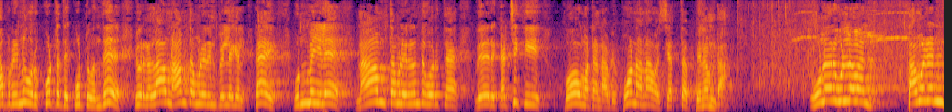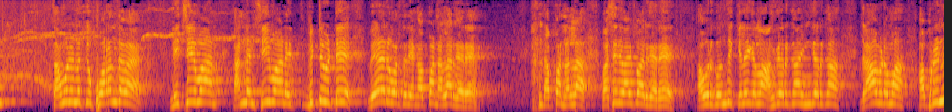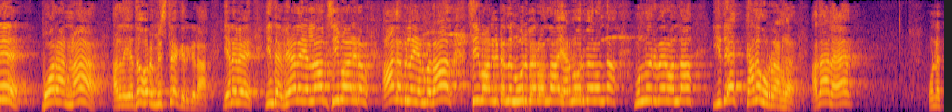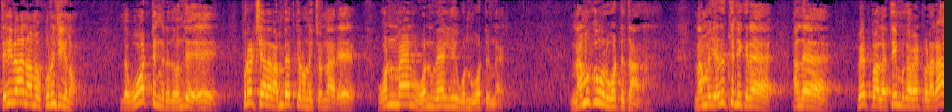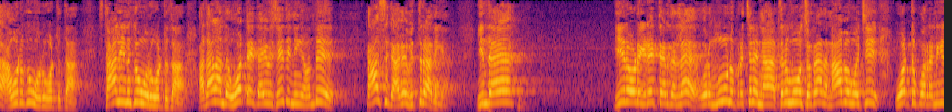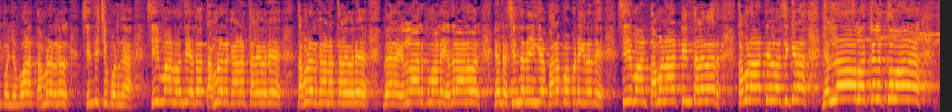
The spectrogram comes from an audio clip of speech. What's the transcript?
அப்படின்னு ஒரு கூட்டத்தை கூட்டு வந்து இவர்கள்லாம் நாம் தமிழரின் பிள்ளைகள். டேய் உண்மையிலே நாம் தமிழரிலிருந்து ஒருத்த வேறு கட்சிக்கு போக மாட்டான்டா. அப்படி போனானா அவன் செத்த பிணம்டா. உணர்வுள்ளவன் தமிழன் தமிழனுக்கு பிறந்தவன் நிச்சயமான் அண்ணன் சீமானை விட்டு விட்டு வேறு ஒருத்தர். எங்க அப்பா நல்லா இருக்காரு. அந்த அப்பா நல்லா வசதி வாய்ப்பா இருக்காரு. அவருக்கு வந்து கிளைகள்லாம் அங்க இருக்கான் இங்க இருக்கான் திராவிடமா அப்படின்னு போறான்னா அதுல ஏதோ ஒரு மிஸ்டேக் இருக்குடா. எனவே இந்த வேலையெல்லாம் சீமானிடம் ஆகவில்லை என்பதால் சீமான் கிட்ட இருந்து நூறு பேர் வந்தான் இருநூறு பேர் வந்தான் முன்னூறு பேர் வந்தான். இதே கதை விடுறானுங்க. அதால உன்னை தெளிவா நாம புரிஞ்சுக்கணும். இந்த ஓட்டுங்கிறது வந்து புரட்சியாளர் அம்பேத்கர் உன்னை சொன்னாரு one man one value one ஓட்டுனார் நமக்கும் ஒரு ஓட்டு தான். நம்ம எதிர்த்து நிற்கிற அந்த வேட்பாளர் திமுக வேட்பாளரா அவருக்கும் ஒரு ஓட்டு தான். ஸ்டாலினுக்கும் ஒரு ஓட்டு தான். அதால அந்த ஓட்டை தயவு செய்து நீங்க வந்து காசுக்காக வித்துறாதீங்க. இந்த ஈரோடு இடைத்தேர்தலில் ஒரு மூணு பிரச்சனை நான் திரும்பவும் சொல்றேன். அதை ஞாபகம் வச்சு ஓட்டு போடுற அன்னைக்கு கொஞ்சம் போல தமிழர்கள் சிந்திச்சு போடுங்க. சீமான் வந்து ஏதோ தமிழருக்கான தலைவர் தமிழருக்கான தலைவர் வேற எல்லாருக்குமான எதிரானவர் என்ற சிந்தனை இங்கே பரப்பப்படுகிறது. சீமான் தமிழ்நாட்டின் தலைவர் தமிழ்நாட்டில் வசிக்கிற எல்லா மக்களுக்குமான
